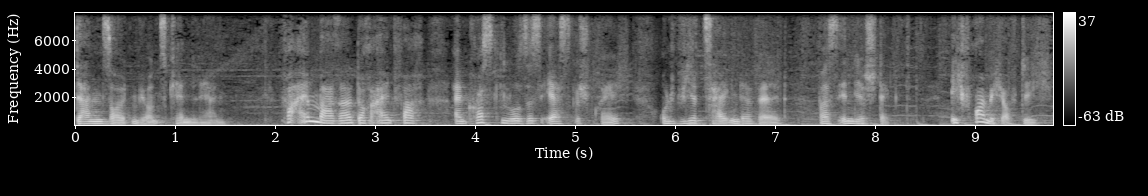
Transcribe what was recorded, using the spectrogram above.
dann sollten wir uns kennenlernen. Vereinbare doch einfach ein kostenloses Erstgespräch und wir zeigen der Welt, was in dir steckt. Ich freue mich auf dich.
